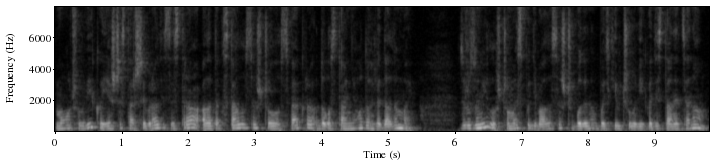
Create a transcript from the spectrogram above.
мого чоловіка є ще старший брат і сестра, але так сталося, що свекра до останнього доглядали ми. Зрозуміло, що ми сподівалися, що будинок батьків чоловіка дістанеться нам,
